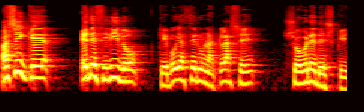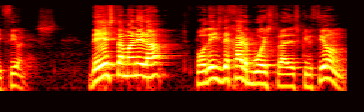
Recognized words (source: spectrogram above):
Así que he decidido que voy a hacer una clase sobre descripciones. De esta manera podéis dejar vuestra descripción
